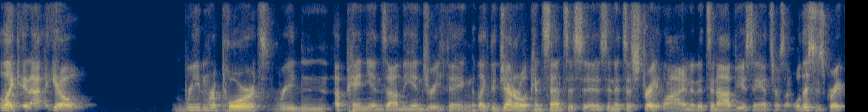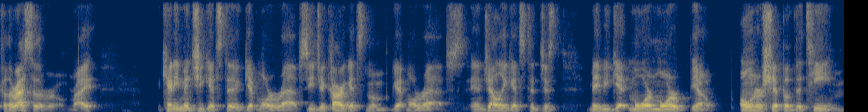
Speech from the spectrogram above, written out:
like, and I, you know, reading reports, reading opinions on the injury thing, like the general consensus is, and it's a straight line and it's an obvious answer. It's like, well, this is great for the rest of the room, right? Kenny Minchey gets to get more reps. CJ Carr gets to get more reps. and Angeli gets to just maybe get more and more, you know, ownership of the team.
